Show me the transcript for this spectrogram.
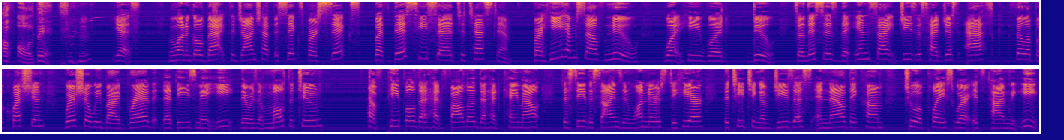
of all things. Mm-hmm. Yes. We want to go back to John chapter 6, verse 6. But this he said to test him, for he himself knew what he would do. So, this is the insight. Jesus had just asked Philip a question Where shall we buy bread that these may eat? There was a multitude of people that had followed, that had came out to see the signs and wonders, to hear the teaching of Jesus, and now they come to a place where it's time to eat.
